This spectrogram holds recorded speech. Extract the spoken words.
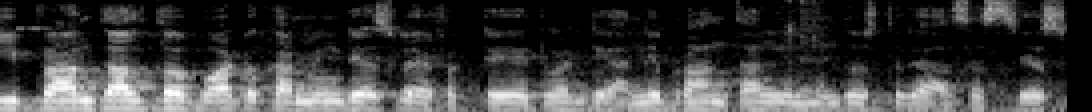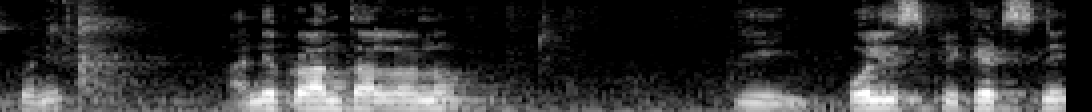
ఈ ప్రాంతాలతో పాటు కమింగ్ డేస్లో ఎఫెక్ట్ అయ్యేటువంటి అన్ని ప్రాంతాలని ముందస్తుగా అసెస్ చేసుకొని అన్ని ప్రాంతాల్లోనూ ఈ పోలీస్ పికెట్స్ని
